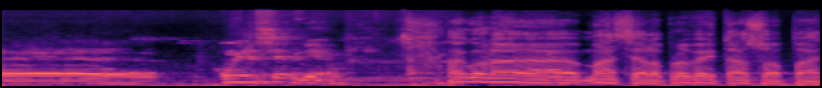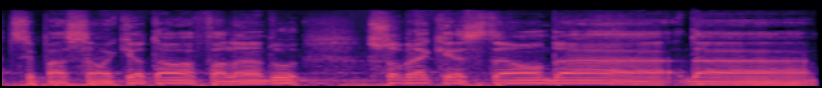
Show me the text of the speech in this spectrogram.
É, com esse evento. Agora, Marcelo, aproveitar a sua participação aqui, eu estava falando sobre a questão da, da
